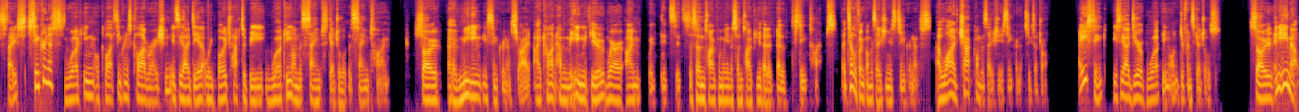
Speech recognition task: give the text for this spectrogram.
space. Synchronous working or coll- synchronous collaboration is the idea that we both have to be working on the same schedule at the same time. So a meeting is synchronous, right? I can't have a meeting with you where I'm it's it's a certain time for me and a certain time for you that are, that are distinct times. A telephone conversation is synchronous. A live chat conversation is synchronous, etc. Async is the idea of working on different schedules. So an email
